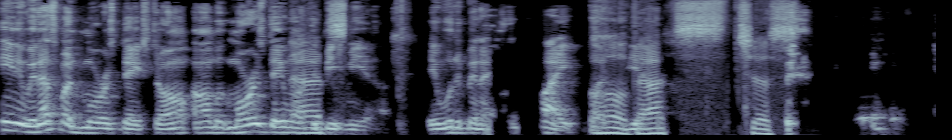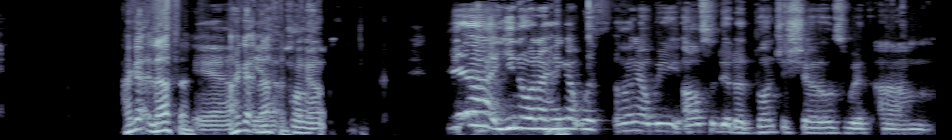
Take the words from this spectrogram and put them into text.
Anyway, that's my Morris Day story. Morris Day wanted to beat me up. It would have been a fight. But oh, yeah. that's just I got nothing. Yeah, I got yeah, nothing. Hung out. Yeah, you know what? I hang out with hung out. We also did a bunch of shows with um,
